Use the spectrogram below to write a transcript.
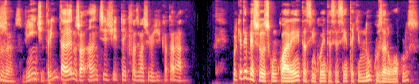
muitos anos. 20, 30 anos antes de ter que fazer uma cirurgia de catarata. Porque tem pessoas com 40, 50, 60 que nunca usaram óculos,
